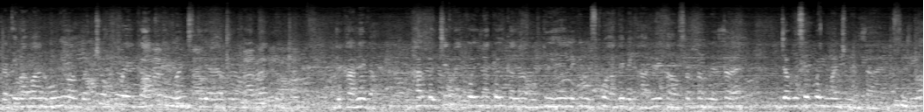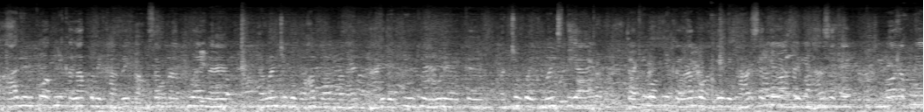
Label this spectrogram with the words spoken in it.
प्रतिभावान होंगे और बच्चों को एक आपने मंच दिया है अपनी दिखाने का। हर बच्चे में कोई ना कोई कला होती है, लेकिन उसको आगे दिखाने का अवसर तब मिलता है, जब उसे कोई मंच मिलता है। तो आज उनको अपनी कला को दिखाने का अवसर प्राप्त हुआ है। मैं रमन जी को बहुत बहुत बधाई बधाई देती हूँ कि उन्होंने एक बच्चों को एक मंच दिया है, ताकि वो अपनी कला को आगे दिखा सके, आगे बढ़ा सके और अपने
